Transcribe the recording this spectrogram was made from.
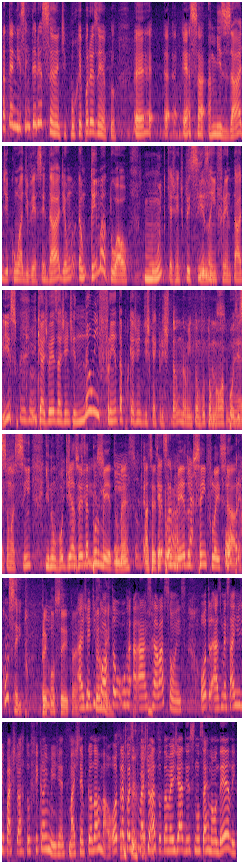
até nisso é interessante, porque, por exemplo, é, é, essa amizade com a diversidade é um, é um tema atual muito que a gente precisa Sim. enfrentar isso uhum. e que às vezes a gente não enfrenta porque a gente diz que é cristão, não, então vou tomar não uma posição mexe. assim e não vou discutir E às vezes é por medo, né? isso. né? Às vezes é por medo de ser influenciado. Ou preconceito. Preconceito, é. A gente Também. corta o, as relações. Outra, as mensagens de pastor Arthur ficam em mim, gente, mais tempo que o normal. Outra coisa que o pastor Arthur também já disse no sermão dele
